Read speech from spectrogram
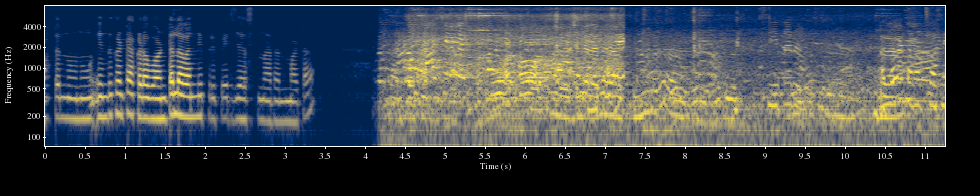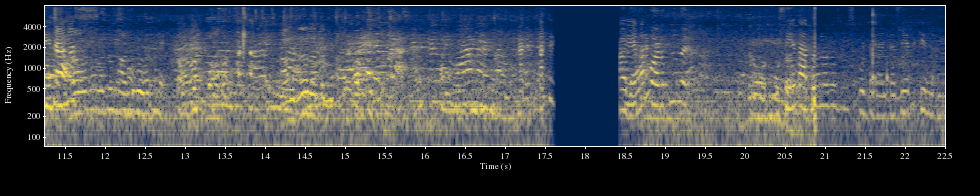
ఆఫ్టర్‌నూను. ఎందుకంటే అక్కడ వంటలు అవన్నీ ప్రిపేర్ చేస్తున్నారనమాట. సీత సీత కిందకి.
